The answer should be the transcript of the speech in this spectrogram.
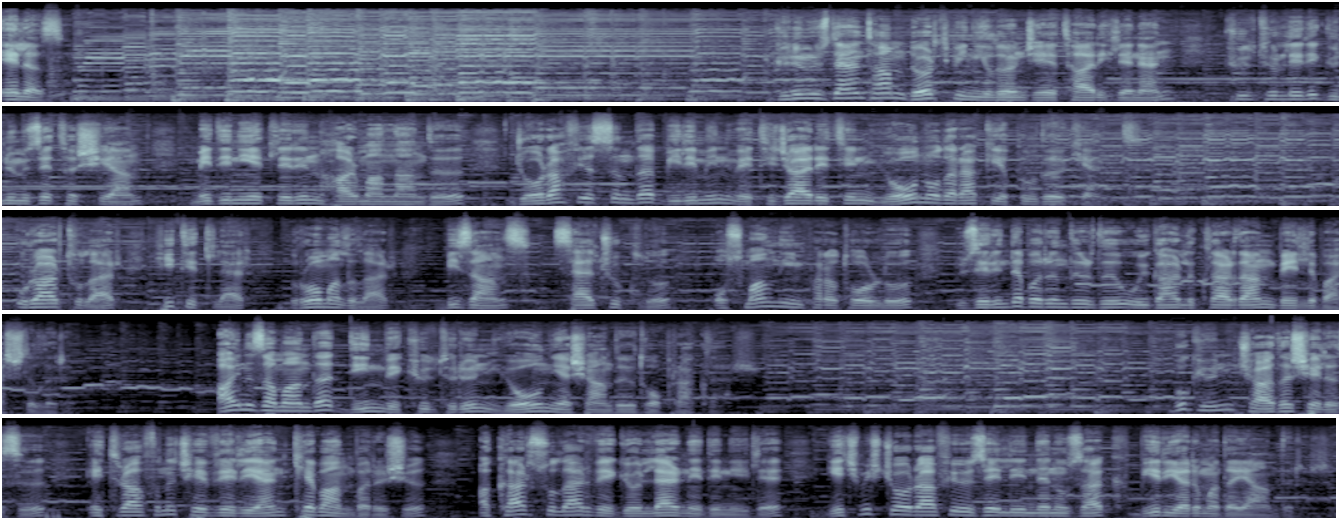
Elazığ Günümüzden tam 4000 yıl önceye tarihlenen, kültürleri günümüze taşıyan, medeniyetlerin harmanlandığı, coğrafyasında bilimin ve ticaretin yoğun olarak yapıldığı kent. Urartular, Hititler, Romalılar, Bizans, Selçuklu, Osmanlı İmparatorluğu üzerinde barındırdığı uygarlıklardan belli başlıları. Aynı zamanda din ve kültürün yoğun yaşandığı topraklar. Bugün Çağdaş Elazığ, etrafını çevreleyen Keban Barajı, akarsular ve göller nedeniyle geçmiş coğrafi özelliğinden uzak bir yarımadayı andırır.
